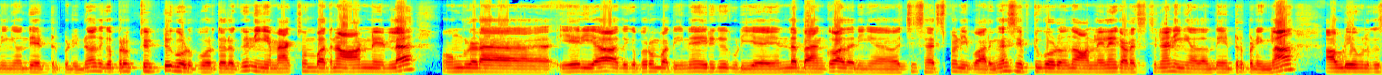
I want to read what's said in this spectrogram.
நீங்கள் வந்து என்ட்ரு பண்ணிடணும். அதுக்கப்புறம் ஸ்விஃப்ட் கோடு பொறுத்தளவுக்கு நீங்கள் மேக்ஸிமம் பார்த்தீங்கன்னா ஆன்லைனில் உங்களோட ஏரியா அதுக்கப்புறம் பார்த்தீங்கன்னா இருக்கக்கூடிய எந்த பேங்க்கோ அதை நீங்கள் வச்சு சர்ச் பண்ணி பாருங்கள் ஸ்விஃப்ட் கோடு வந்து ஆன்லைன்லேயே கிடச்சிச்சின்னா நீங்கள் அதை வந்து என்ட்ரு பண்ணிக்கலாம். அப்படி உங்களுக்கு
